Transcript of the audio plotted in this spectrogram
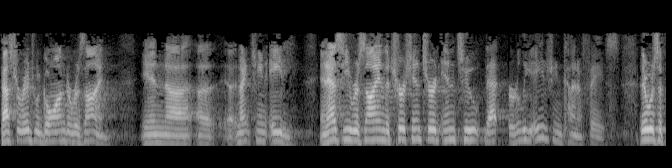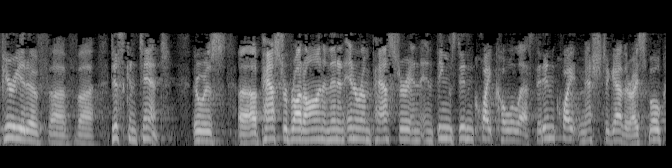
Pastor Ridge would go on to resign in uh, uh, 1980. And as he resigned, the church entered into that early aging kind of phase. There was a period of, of uh, discontent. There was a pastor brought on and then an interim pastor, and, and things didn't quite coalesce. They didn't quite mesh together. I spoke,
